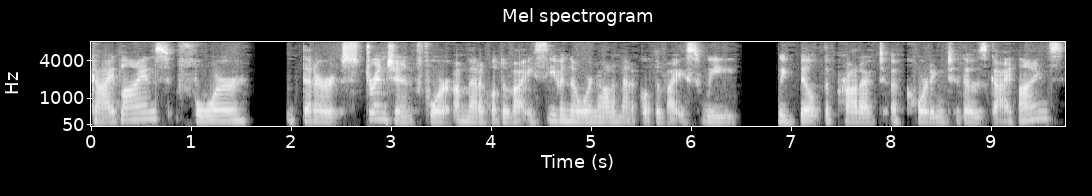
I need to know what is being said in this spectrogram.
guidelines for that are stringent for a medical device even though we're not a medical device. We we built the product according to those guidelines.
